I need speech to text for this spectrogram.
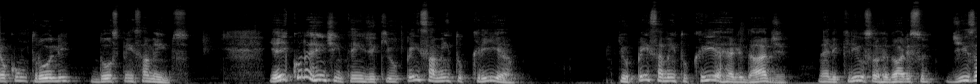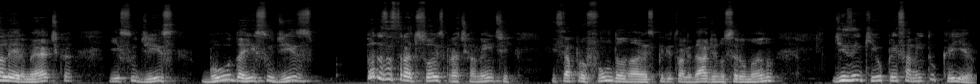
é o controle dos pensamentos. E aí, quando a gente entende que o pensamento cria, que o pensamento cria a realidade, né, ele cria o seu redor, isso diz a lei hermética, isso diz Buda, isso diz todas as tradições praticamente que se aprofundam na espiritualidade no ser humano, dizem que o pensamento cria.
